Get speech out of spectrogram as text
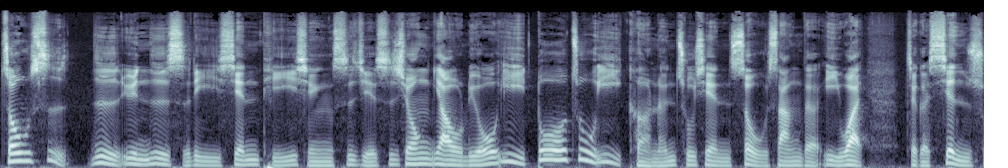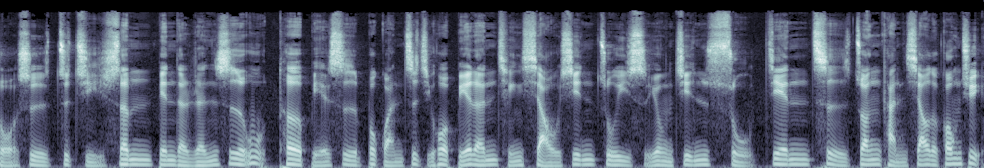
周四。日运日时里，先提醒师姐师兄要留意，多注意可能出现受伤的意外。这个线索是自己身边的人事物，特别是不管自己或别人，请小心注意使用金属尖刺、钻砍削的工具。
